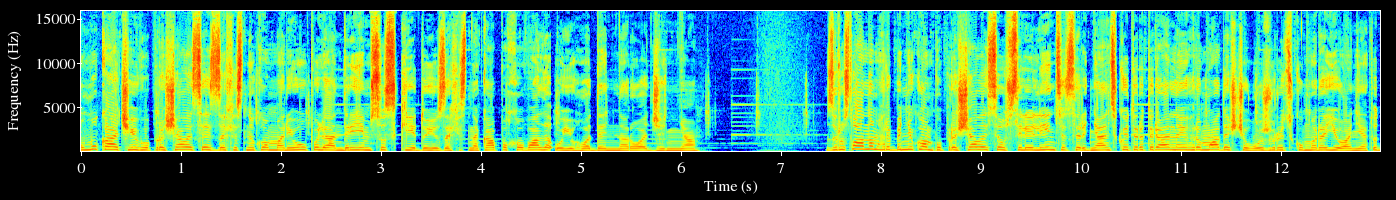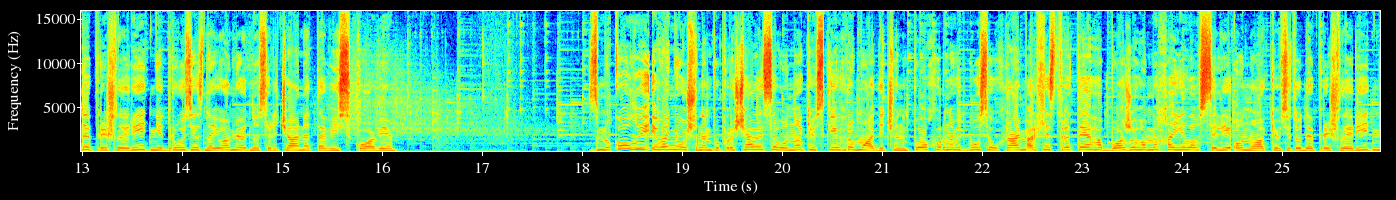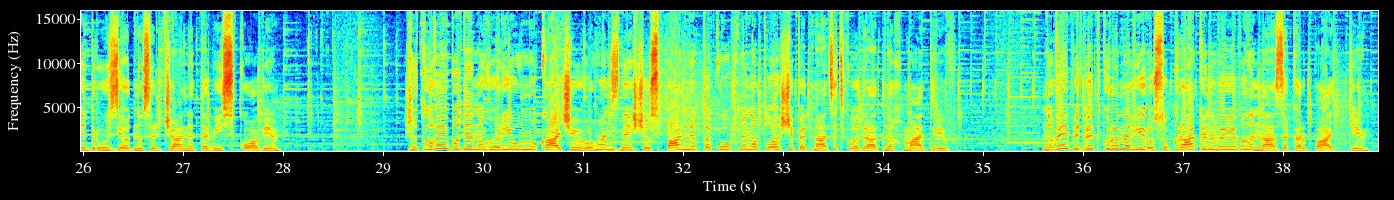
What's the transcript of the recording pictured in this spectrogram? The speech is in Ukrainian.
У Мукачеві попрощалися із захисником Маріуполя Андрієм Соскідою. Захисника поховали у його день народження. З Русланом Гребенюком попрощалися у селі Лінці Середнянської територіальної громади, що в Ужгородському районі. Туди прийшли рідні, друзі, знайомі, односельчани та військові. З Миколою Іванюшиним попрощалися в Оноківській громаді. Чин похорону відбувся у храмі архістратега Божого Михаїла в селі Оноківці. Туди прийшли рідні, друзі, односельчани та військові. Житловий будинок горів у Мукачеві. Вогонь знищив спальню та кухню на площі 15 квадратних метрів. Новий підвид коронавірусу кракен виявили на Закарпатті.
